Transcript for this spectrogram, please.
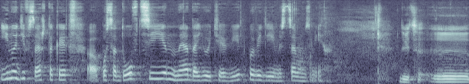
іноді все ж таки е, посадовці не дають відповіді місцевим змі? Дивіться, е,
